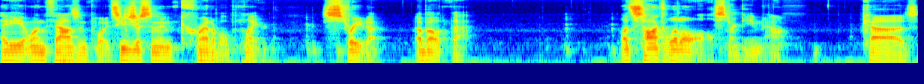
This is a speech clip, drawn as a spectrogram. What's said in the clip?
that he hit 1,000 points. He's just an incredible player. Straight up about that. Let's talk a little All Star game now. Because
